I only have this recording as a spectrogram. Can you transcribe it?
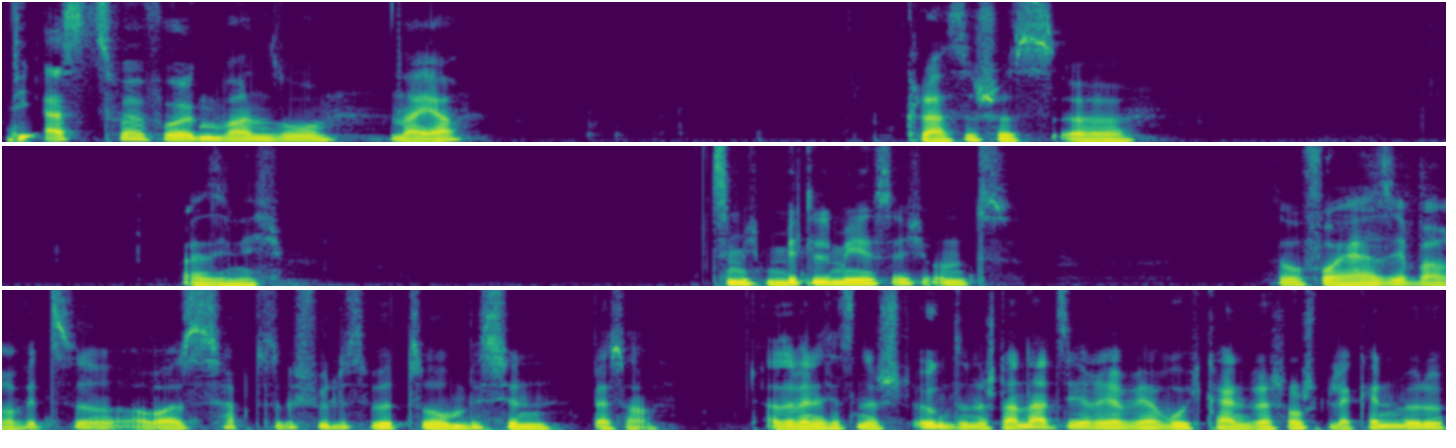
die ersten zwei Folgen waren so, naja, klassisches, äh, weiß ich nicht, ziemlich mittelmäßig und so vorhersehbare Witze, aber ich habe das Gefühl, es wird so ein bisschen besser. Also wenn es jetzt eine, irgendeine Standardserie wäre, wo ich keinen der Schauspieler kennen würde,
